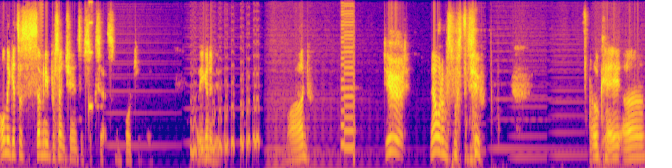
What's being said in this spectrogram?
Only gets us a 70% chance of success, unfortunately. What are you gonna do? Come on. Dude! Now what am I supposed to do? Okay, uh...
